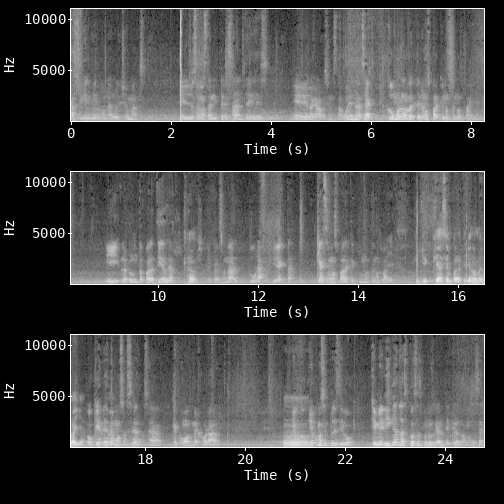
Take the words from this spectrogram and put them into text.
a seguir viendo una lucha más? Los temas tan interesantes, eh, la grabación está buena, o sea, ¿cómo los retenemos para que no se nos vayan? Y la pregunta para ti, Edgar, el personal, dura, directa, ¿qué hacemos para que tú no te nos vayas? ¿y ¿Qué hacen para que yo no me vaya? ¿O qué debemos hacer? O sea, ¿qué podemos mejorar? Yo, Mm, yo como siempre les digo, que me digas las cosas pues no es garantía que las vamos a hacer.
